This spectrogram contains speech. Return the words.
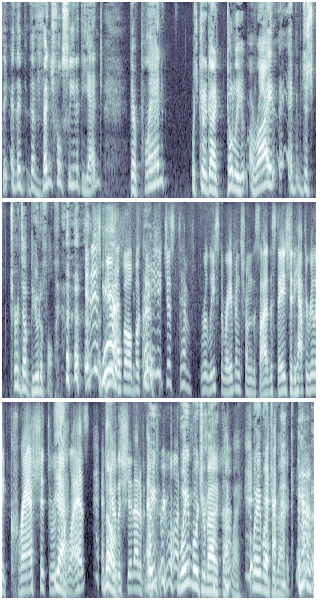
the, and the the vengeful scene at the end, their plan, which could have gone totally awry, it just turns out beautiful. It is Yeah, beautiful, but couldn't he just have released the Ravens from the side of the stage? Did he have to really crash it through Yeah. the glass and No. scare the shit out of way, everyone? way more dramatic that way. Way more dramatic. Yeah.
